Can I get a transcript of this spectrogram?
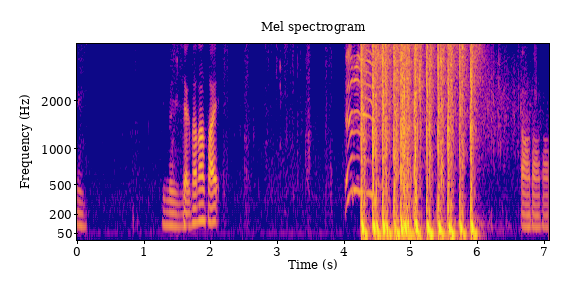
ยิงยิงเลยเสียงทางด้านซ้ายต่อต่อต่อ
